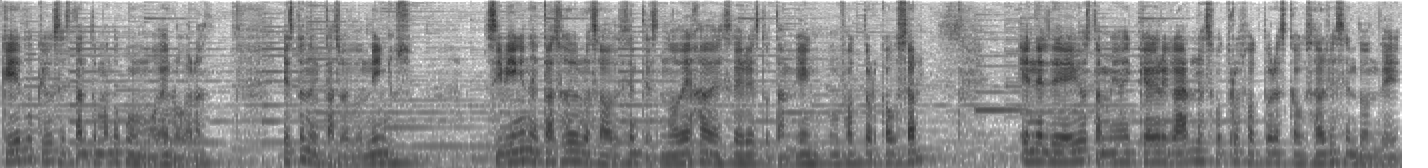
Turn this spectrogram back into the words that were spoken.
qué es lo que ellos están tomando como modelo, ¿verdad? Esto en el caso de los niños. Si bien en el caso de los adolescentes no deja de ser esto también un factor causal, en el de ellos también hay que agregarles otros factores causales en donde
